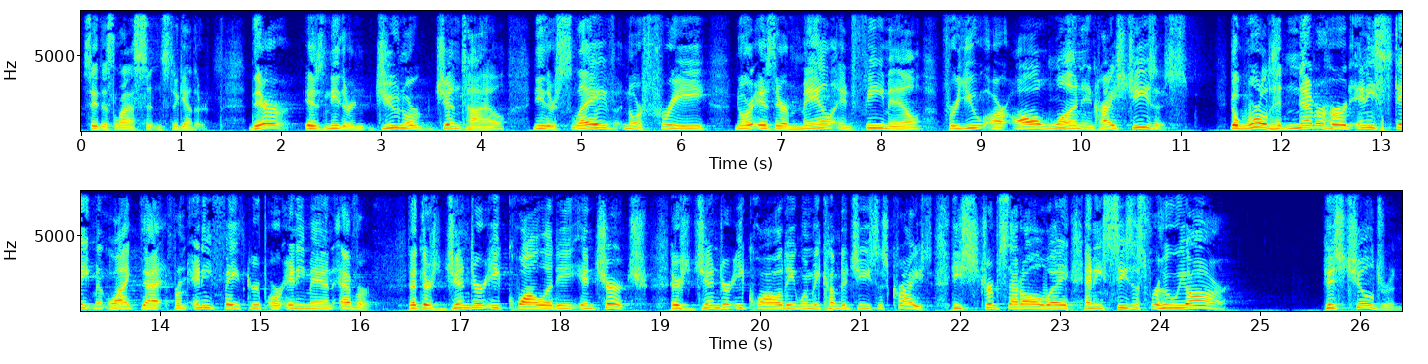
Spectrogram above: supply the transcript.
say this last sentence together. There is neither Jew nor Gentile, neither slave nor free, nor is there male and female, for you are all one in Christ Jesus. The world had never heard any statement like that from any faith group or any man ever that there's gender equality in church. There's gender equality when we come to Jesus Christ. He strips that all away and he sees us for who we are his children.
